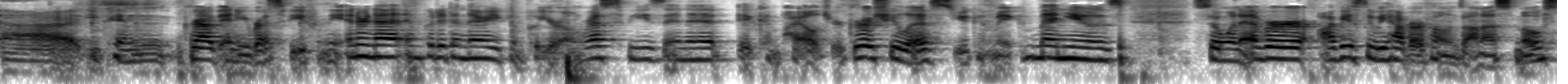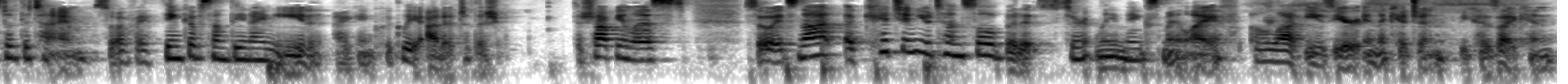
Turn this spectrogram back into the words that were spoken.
uh, you can grab any recipe from the internet and put it in there. You can put your own recipes in it. It compiles your grocery list. You can make menus. So whenever, obviously, we have our phones on us most of the time. So if I think of something I need, I can quickly add it to the the shopping list. So it's not a kitchen utensil, but it certainly makes my life a lot easier in the kitchen because I can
